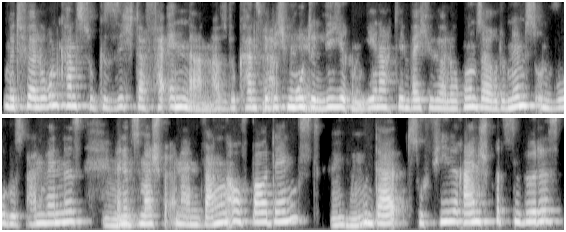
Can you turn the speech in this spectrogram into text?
mit Hyaluron kannst du Gesichter verändern. Also du kannst wirklich okay. modellieren, je nachdem, welche Hyaluronsäure du nimmst und wo du es anwendest. Mhm. Wenn du mhm. zum Beispiel an einen Wangenaufbau denkst mhm. und da zu viel reinspritzen würdest,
